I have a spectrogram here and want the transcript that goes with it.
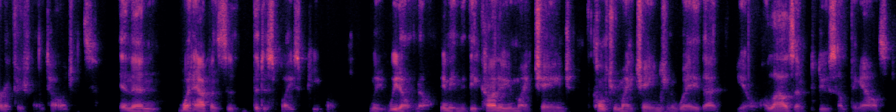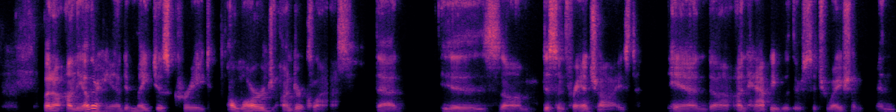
artificial intelligence and then what happens to the displaced people we, we don't know i mean the economy might change culture might change in a way that you know allows them to do something else but on the other hand it might just create a large underclass that is um, disenfranchised and uh, unhappy with their situation. And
